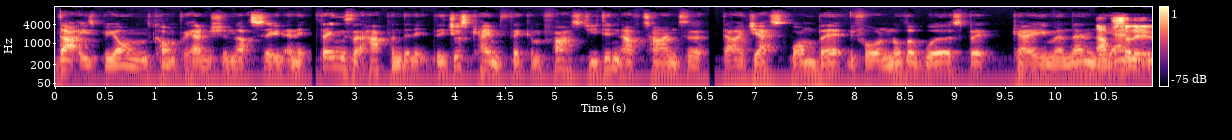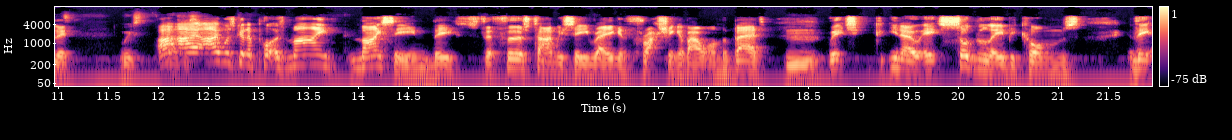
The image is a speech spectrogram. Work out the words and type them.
that is beyond comprehension. That scene and it, things that happened in it, they just came thick and fast. You didn't have time to digest one bit before another worse bit came, and then the Absolutely. end, which I, just- I, I was going to put as my my scene the the first time we see Regan thrashing about on the bed, Mm, which you know it suddenly becomes the,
